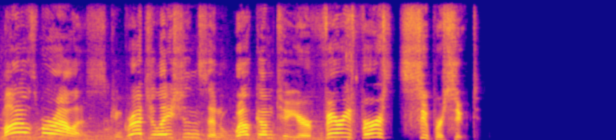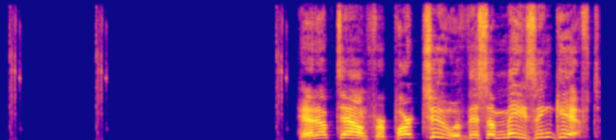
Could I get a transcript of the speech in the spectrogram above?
Miles Morales, congratulations and welcome to your very first super suit. Head uptown for part two of this amazing gift.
